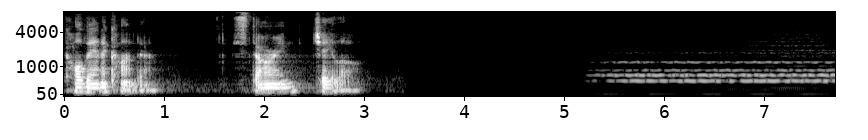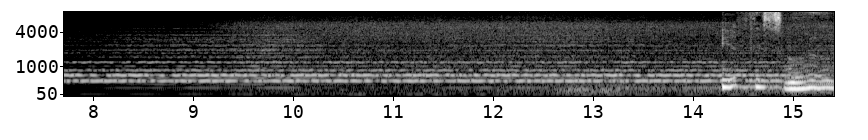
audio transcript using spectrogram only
called Anaconda, starring J-Lo. If this world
